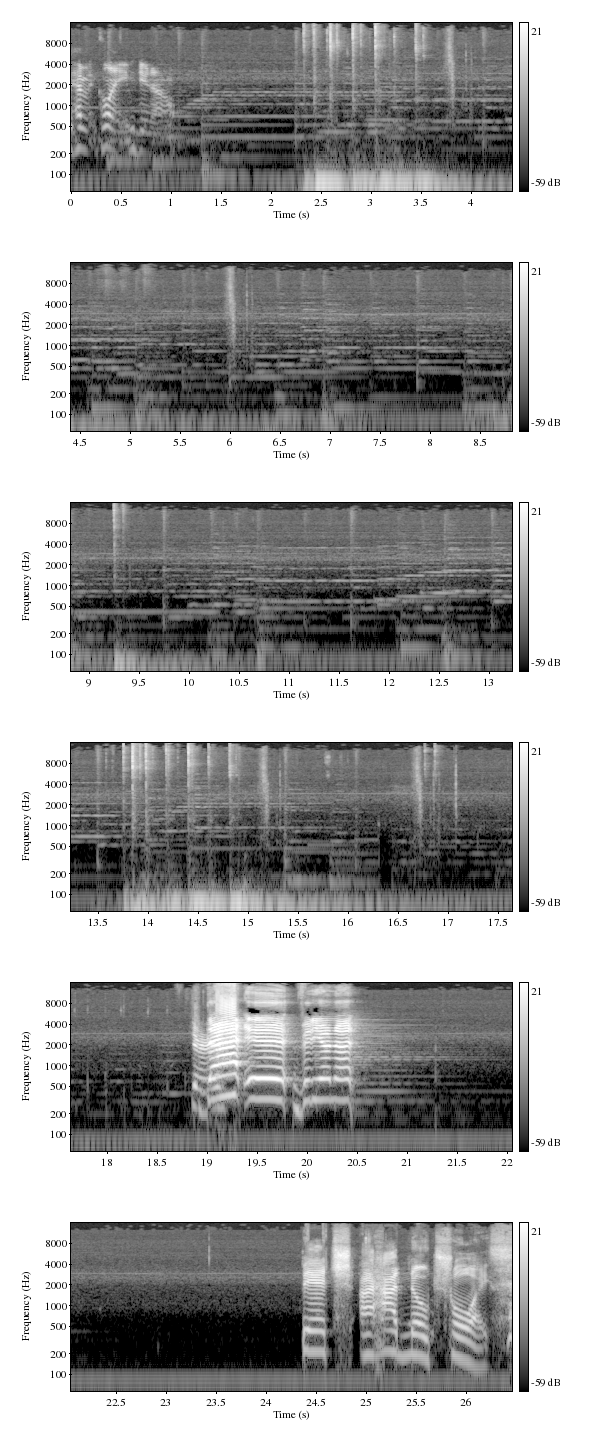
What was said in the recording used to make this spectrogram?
haven't claimed, you know. That is video nut. Bitch, I had no choice.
